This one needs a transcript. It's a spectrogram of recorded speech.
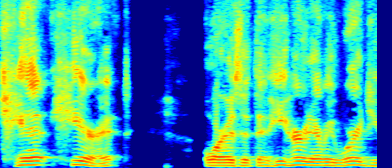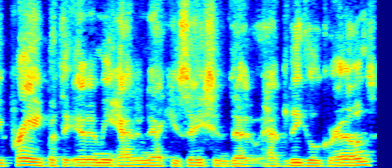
can't hear it, or is it that He heard every word you prayed, but the enemy had an accusation that had legal grounds,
